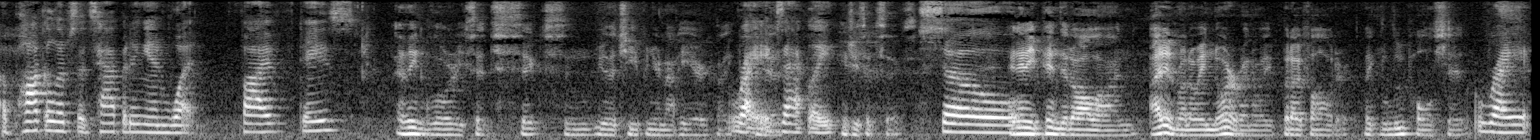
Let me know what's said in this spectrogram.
apocalypse that's happening in what, five days? I think Lori said six, and you're the chief, and you're not here. Like, Right, yeah. exactly. Think she said six. So, And then he pinned it all on. I didn't run away, nor run away, but I followed her. Like loophole shit, right,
